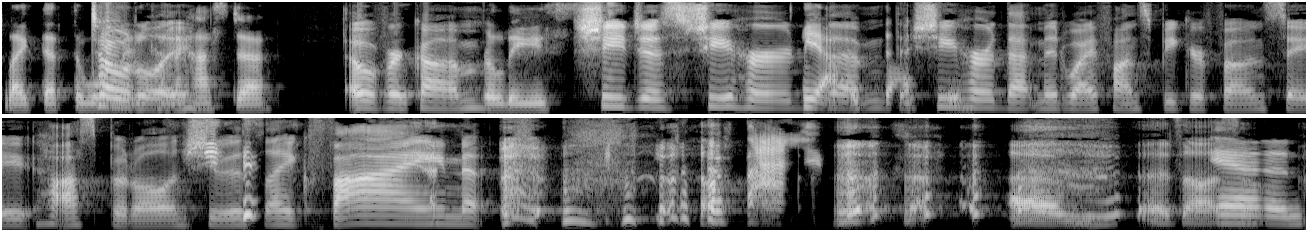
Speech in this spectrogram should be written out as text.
like that the woman Totally. has to Overcome. release. She just she heard Yeah, them, she heard that midwife on speakerphone say hospital and she was like fine. Um, That's awesome. and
